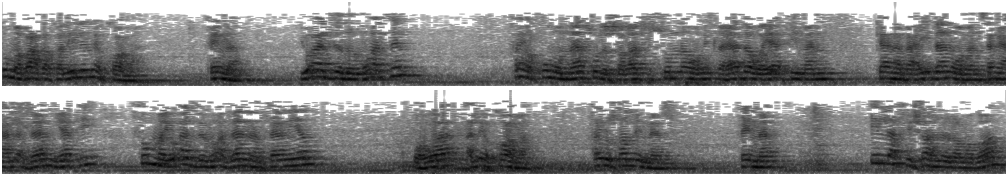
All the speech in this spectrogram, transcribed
ثم بعد قليل إقامة. هنا يؤذن المؤذن فيقوم الناس لصلاة السنة ومثل هذا ويأتي من كان بعيدا ومن سمع الأذان يأتي ثم يؤذن أذانا ثانيا وهو الإقامة. فيصلي الناس. فإن إلا في شهر رمضان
